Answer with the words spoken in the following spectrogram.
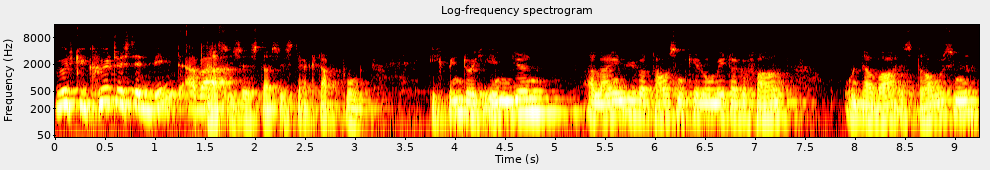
wird gekühlt durch den Wind, aber Das ist es, das ist der Knackpunkt. Ich bin durch Indien allein über 1000 Kilometer gefahren und da war es draußen,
